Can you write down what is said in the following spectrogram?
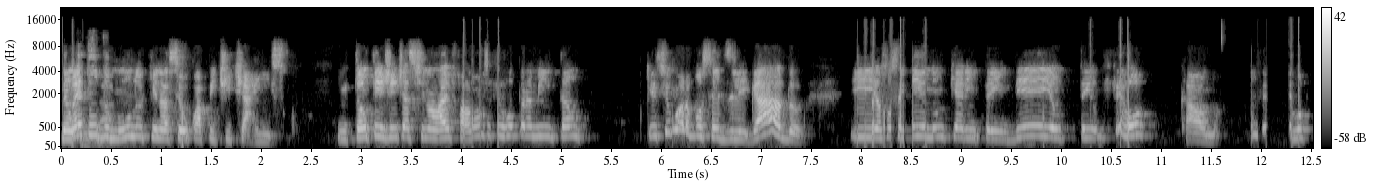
Não é todo mundo que nasceu com apetite a risco. Então tem gente assistindo a live e fala, nossa, ferrou para mim então. Porque se uma hora você desligado e eu sou sem eu não quero empreender, eu tenho. Ferrou. Calma. Ferrou.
